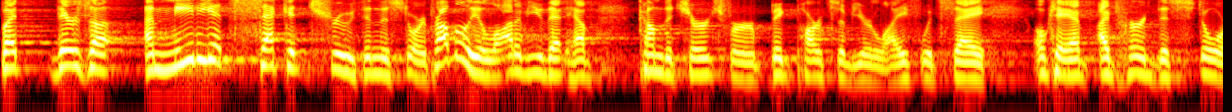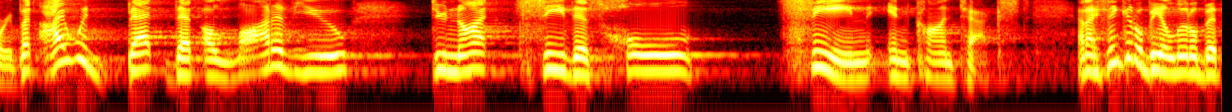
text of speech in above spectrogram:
But there's a immediate second truth in this story. Probably a lot of you that have come to church for big parts of your life would say, okay, I've, I've heard this story. But I would bet that a lot of you do not see this whole scene in context. And I think it'll be a little bit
